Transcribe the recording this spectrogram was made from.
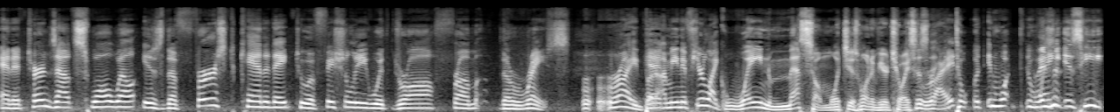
And it turns out Swalwell is the first candidate to officially withdraw from the race. Right, but It- I mean, if you're like Wayne Messam, which is one of your choices, Right. to- in what way Isn't- is he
